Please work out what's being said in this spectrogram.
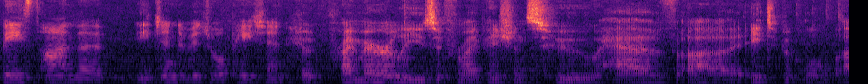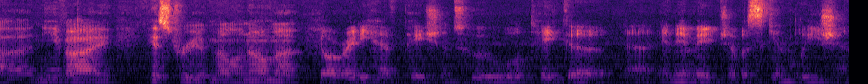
based on the each individual patient. I primarily use it for my patients who have uh, atypical uh, nevi, history of melanoma. We already have patients who will take a, uh, an image of a skin lesion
